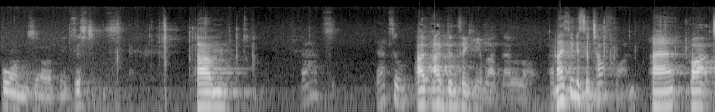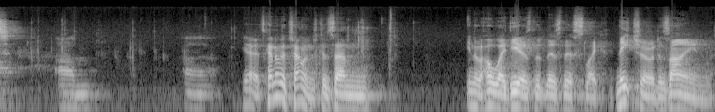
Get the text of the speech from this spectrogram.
forms of existence, um, that's, that's a, I, I've been thinking about that a lot. And I think it's a tough one. Uh, but um, uh, yeah, it's kind of a challenge because um, you know, the whole idea is that there's this like nature or design.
